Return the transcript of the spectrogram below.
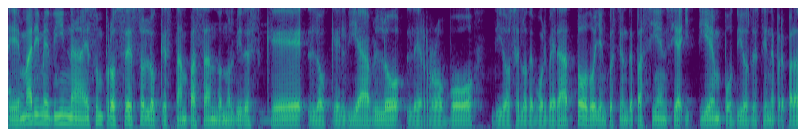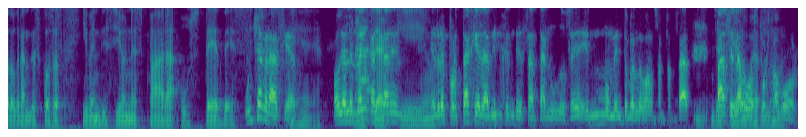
Eh, Mari Medina, es un proceso lo que están pasando. No olvides que lo que el diablo le robó, Dios se lo devolverá todo. Y en cuestión de paciencia y tiempo, Dios les tiene preparado grandes cosas y bendiciones para ustedes. Muchas gracias. Eh, Oiga, les va a encantar el, aquí- el reportaje de la Virgen de Satanudos. ¿eh? En un momento más lo vamos a pasar. ya Pase la voz, por favor.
